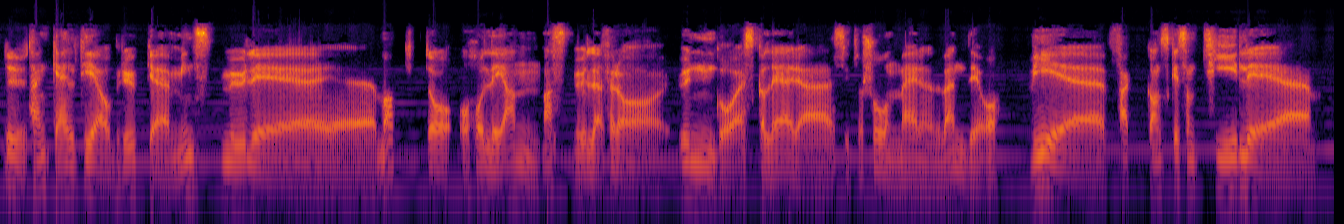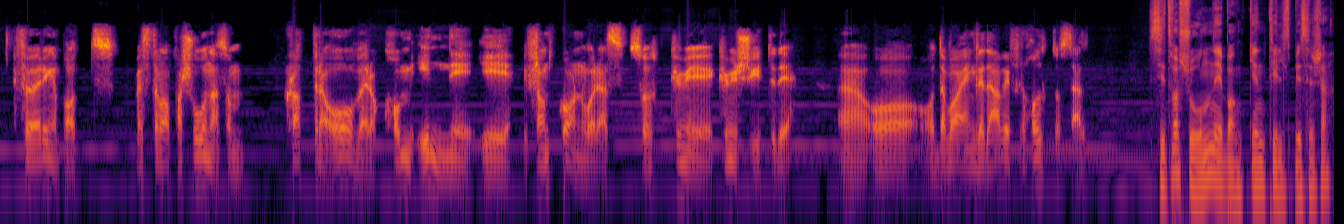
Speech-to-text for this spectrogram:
Du tenker hele tida å bruke minst mulig eh, makt og, og, holde igjen mest mulig for å unngå å eskalere situasjonen mer enn nødvendig. Og vi eh, fikk ganske sånn tidlig eh, føringer på at hvis det var personer som klatra over og kom inn i, i, i frontkåren vår, så kunne vi, kunne vi skyte dem. Og, og, det var egentlig det vi forholdt oss til. Situasjonen i banken tilspisser seg.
